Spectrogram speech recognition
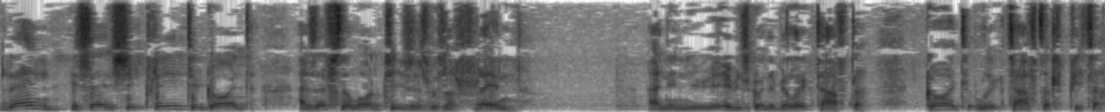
then he said, She prayed to God as if the Lord Jesus was her friend. And he knew he was going to be looked after. God looked after Peter.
